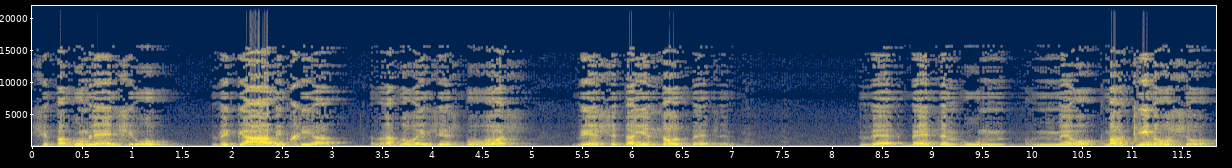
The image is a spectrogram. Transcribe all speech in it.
שפגום לאין שיעור וגאה בבחייה, אז אנחנו רואים שיש פה ראש ויש את היסוד בעצם. ובעצם הוא מרכין ראשו,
